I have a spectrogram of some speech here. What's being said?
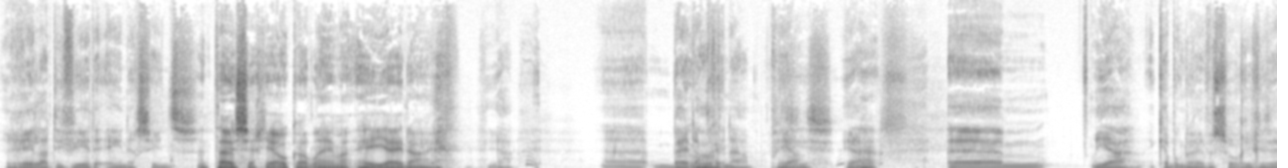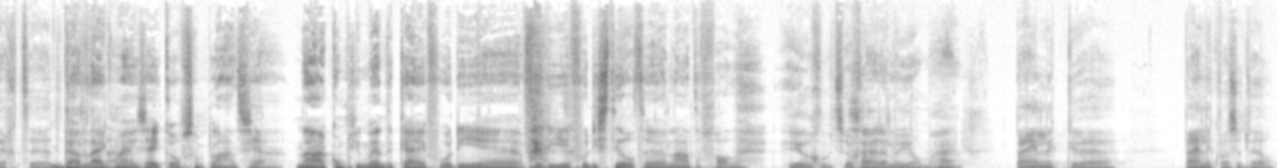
relativeerde enigszins. En thuis zeg je ook alleen maar, hé hey, jij daar. Ja. Eh, bij de Oh, achternaam. Precies. Ja. Ehm, ja, ik heb ook nog even sorry gezegd. de Dat lijkt mij zeker op zijn plaats, ja. Ja. Na complimenten kei voor die, eh, voor, die, voor die stilte laten vallen. Heel goed, zo ga je daarmee om. Maar Ja. pijnlijk, pijnlijk was het wel.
